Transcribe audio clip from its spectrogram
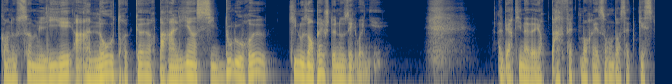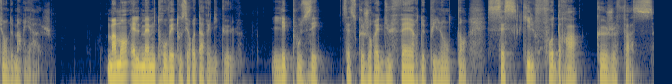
quand nous sommes liés à un autre cœur par un lien si douloureux qui nous empêche de nous éloigner. Albertine a d'ailleurs parfaitement raison dans cette question de mariage. Maman elle-même trouvait tous ces retards ridicules. L'épouser, c'est ce que j'aurais dû faire depuis longtemps, c'est ce qu'il faudra que je fasse.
